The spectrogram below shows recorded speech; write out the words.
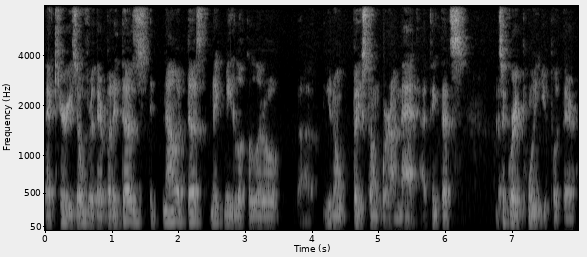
that carries over there, but it does it, now. It does make me look a little uh, you know, based on where I'm at. I think that's that's a great point you put there.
